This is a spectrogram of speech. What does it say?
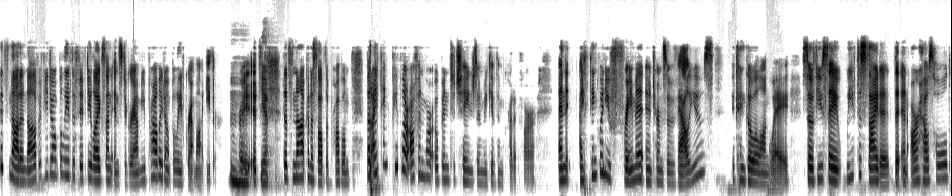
it's not enough. If you don't believe the 50 likes on Instagram, you probably don't believe grandma either. Mm-hmm. Right. It's yeah. that's not going to solve the problem. But I think people are often more open to change than we give them credit for. And I think when you frame it in terms of values, it can go a long way. So if you say, we've decided that in our household,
